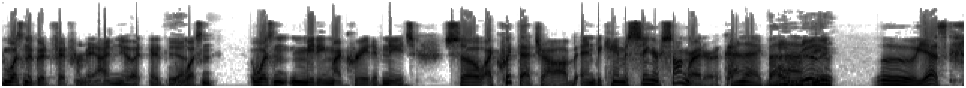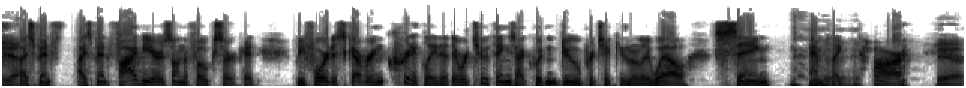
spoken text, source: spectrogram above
wasn't a good fit for me. I knew it. It yeah. wasn't it wasn't meeting my creative needs. So I quit that job and became a singer songwriter. Kind of like, oh, really? Ooh, yes. Yeah. I spent I spent five years on the folk circuit before discovering critically that there were two things I couldn't do particularly well: sing and play guitar. Yeah.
